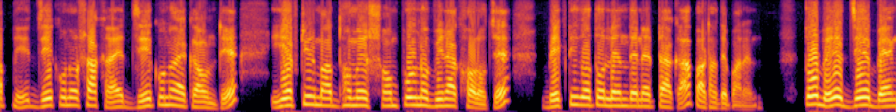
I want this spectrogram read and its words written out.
আপনি যে কোনো শাখায় যে কোনো অ্যাকাউন্টে ইএফটির মাধ্যমে সম্পূর্ণ বিনা খরচে ব্যক্তিগত লেনদেনের টাকা পাঠাতে পারেন। তবে যে ব্যাংক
